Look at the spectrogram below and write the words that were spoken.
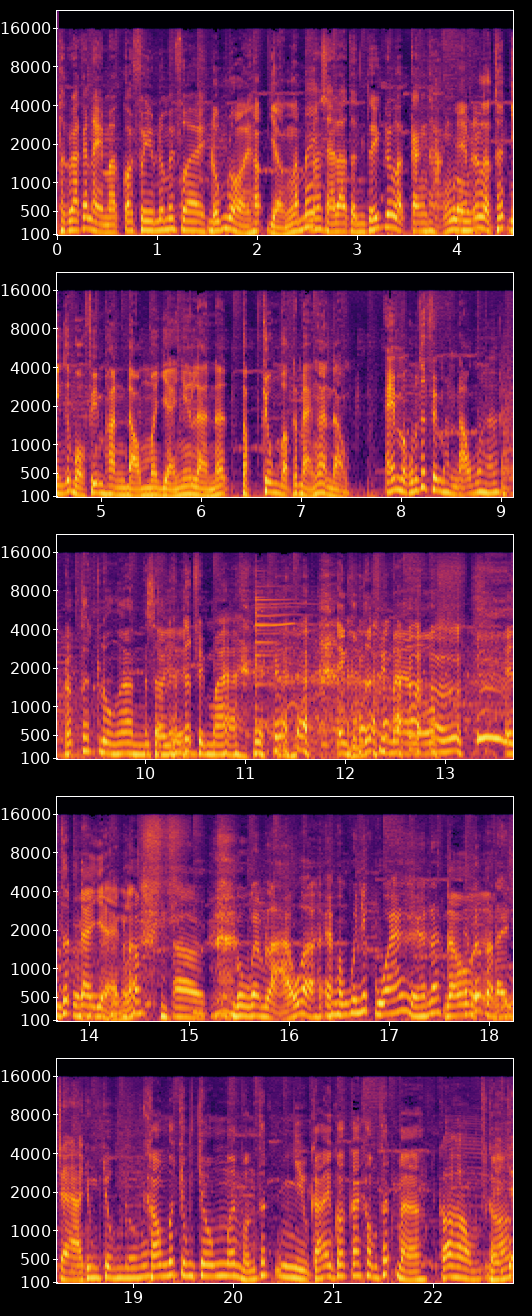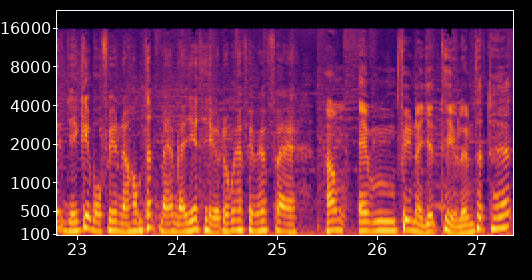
Thật ra cái này mà coi phim nó mới phê. Đúng rồi, hấp dẫn lắm ấy. Nó sẽ là tình tiết rất là căng thẳng luôn. Em rất là thích những cái bộ phim hành động mà dạng như là nó tập trung vào cái mảng hành động. Em mà cũng thích phim hành động hả? Rất thích luôn á anh. Sao em vậy? thích phim ma? Em cũng thích phim ma luôn. Em thích đa dạng lắm. Ờ gu em quá à. em không có nhất quán gì hết á. Đâu, em rất là đại trà chung chung luôn không có chung chung em vẫn thích nhiều cái em có cái không thích mà. Có không? Có. vậy, vậy cái bộ phim nào không thích mà em đã giới thiệu trong FM FV không em phim này giới thiệu là em thích hết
